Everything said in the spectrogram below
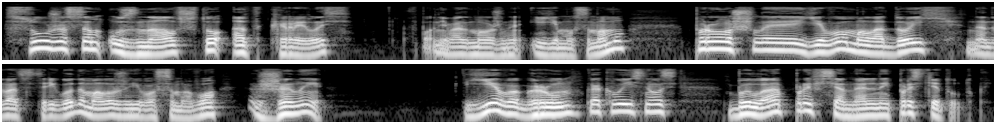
с ужасом узнал, что открылось, вполне возможно и ему самому, прошлое его молодой, на 23 года моложе его самого, жены. Ева Грун, как выяснилось, была профессиональной проституткой.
